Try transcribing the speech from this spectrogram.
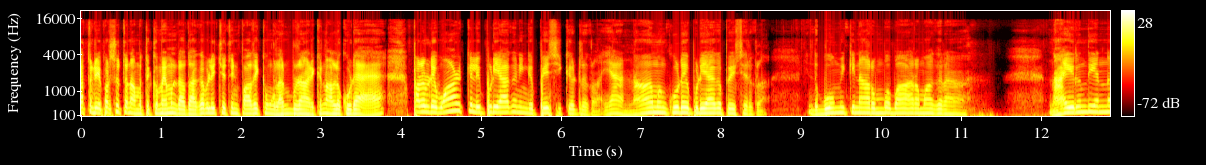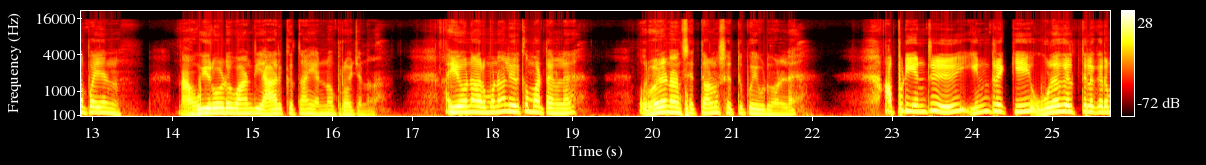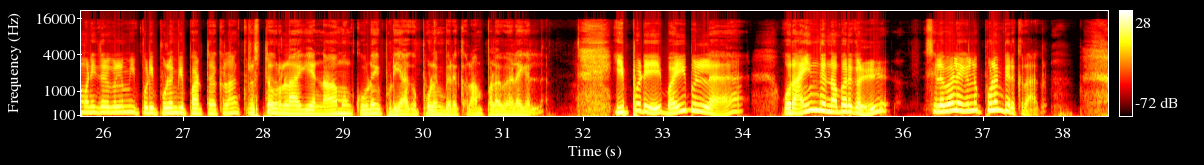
கர்த்தருடைய பரிசுத்த நாமத்துக்கு மேமண்டாவதாக வெளிச்சத்தின் பாதைக்கு உங்கள் அன்பு நாளைக்குனால கூட பலருடைய வாழ்க்கையில் இப்படியாக நீங்கள் பேசி கேட்டிருக்கலாம். ஏன்? நாமும் கூட இப்படியாக பேசியிருக்கலாம். இந்த பூமிக்கு நான் ரொம்ப பாரமாகிறேன். நான் இருந்து என்ன பயன்? நான் உயிரோடு வாழ்ந்து யாருக்கு தான் என்ன பிரயோஜனம்? ஐயோ நான் ரொம்ப நாள் இருக்க மாட்டேன்ல. ஒருவேளை நான் செத்தாலும் செத்து போய் விடுவேன்ல அப்படி என்று இன்றைக்கு உலகத்தில் இருக்கிற மனிதர்களும் இப்படி புலம்பி பார்த்திருக்கலாம். கிறிஸ்தவர்களாகிய நாமும் கூட இப்படியாக புலம்பியிருக்கலாம் பல வேளைகளில். இப்படி பைபிளில் ஒரு ஐந்து நபர்கள் சில வேளைகளில் புலம்பியிருக்கிறார்கள்.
